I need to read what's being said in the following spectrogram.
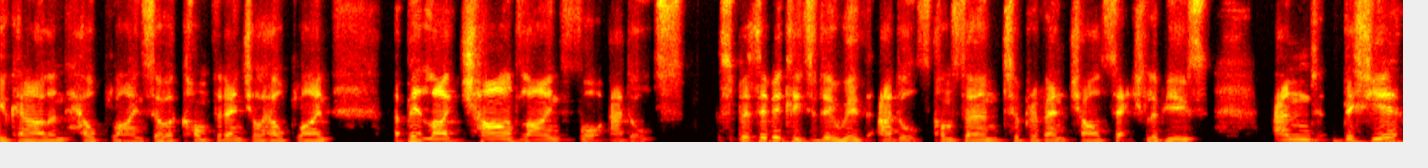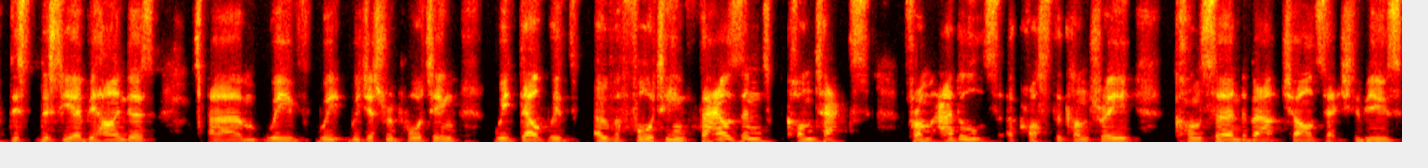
UK Ireland helpline, so a confidential helpline, a bit like Childline for adults, specifically to do with adults concerned to prevent child sexual abuse and this year, this this year behind us, um, we've we, we're just reporting we dealt with over 14,000 contacts from adults across the country concerned about child sexual abuse,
